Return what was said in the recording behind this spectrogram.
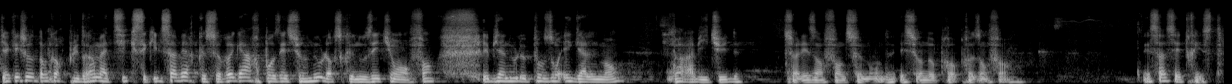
il y a quelque chose d'encore plus dramatique, c'est qu'il s'avère que ce regard posé sur nous lorsque nous étions enfants, eh bien nous le posons également, par habitude, sur les enfants de ce monde et sur nos propres enfants. Et ça, c'est triste.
